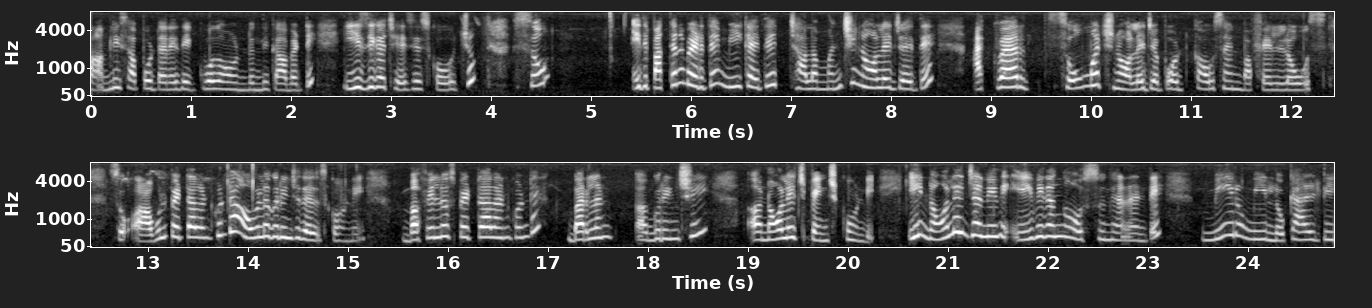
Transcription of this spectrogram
ఫ్యామిలీ సపోర్ట్ అనేది ఎక్కువగా ఉంటుంది కాబట్టి ఈజీగా చేసేసుకోవచ్చు. సో ఇది పక్కన పెడితే మీకైతే చాలా మంచి నాలెడ్జ్ అయితే acquire so much knowledge about cows and buffaloes so ఆవులు పెట్టాలనుకుంటే ఆవుల గురించి తెలుసుకోండి. బఫెల్లోస్ పెట్టాలనుకుంటే బర్రెల గురించి నాలెడ్జ్ పెంచుకోండి. ఈ నాలెడ్జ్ అనేది ఏ విధంగా వస్తుంది అని అంటే మీరు మీ లొకాలిటీ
